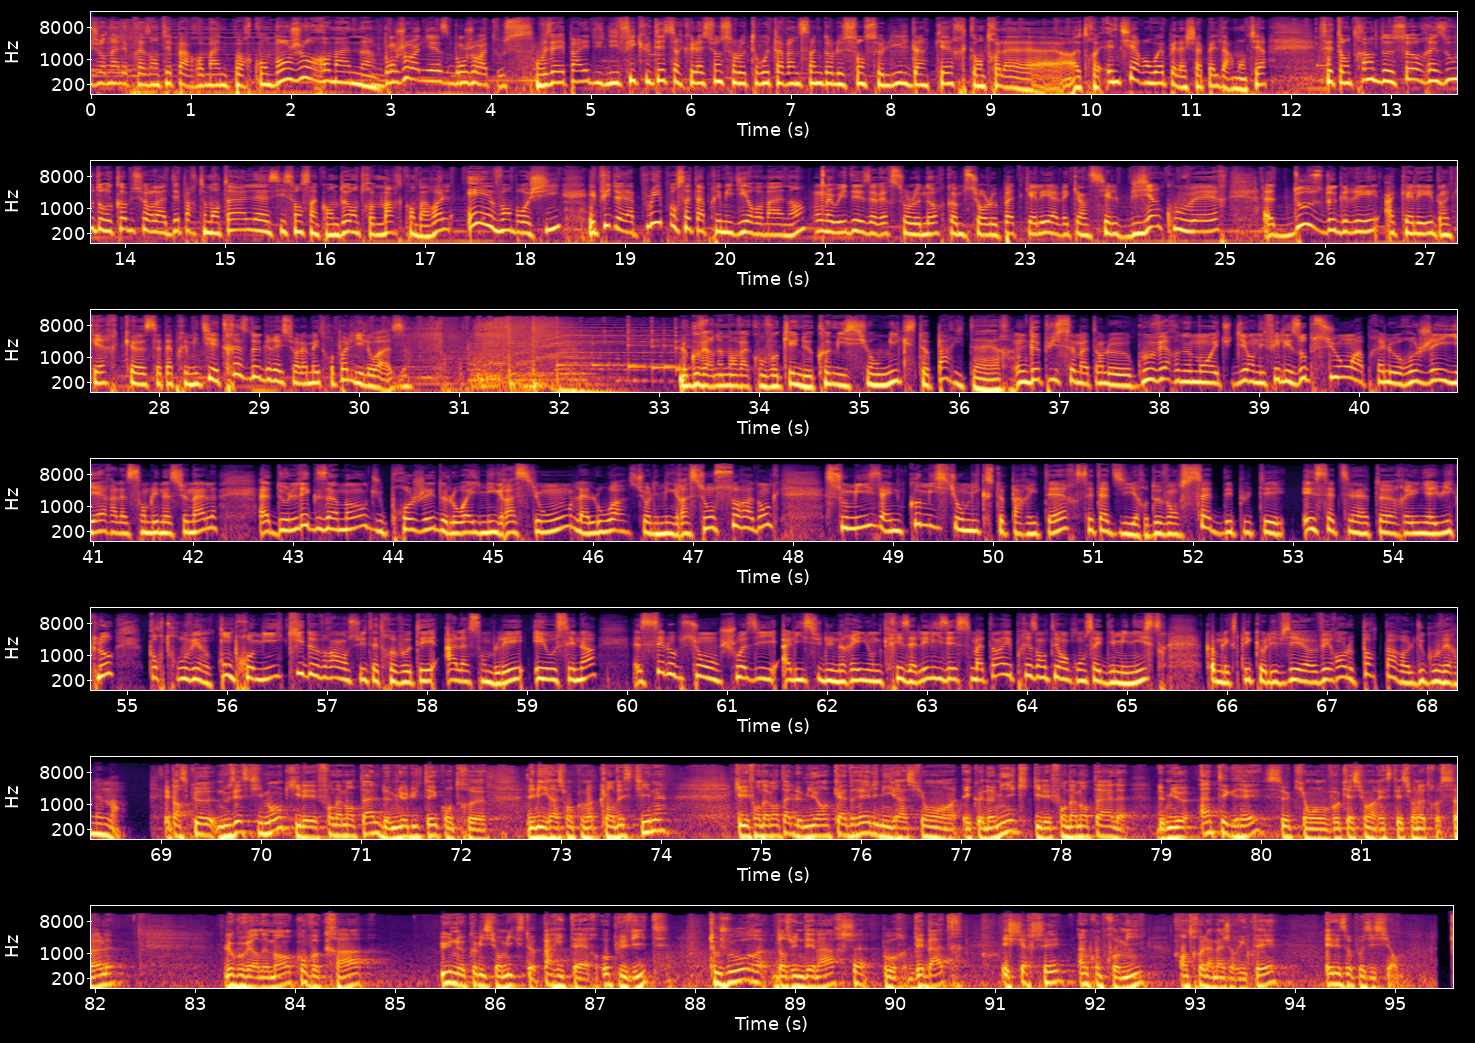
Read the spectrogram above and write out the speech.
journal est présenté par Romane Porcon. Bonjour Romane. Bonjour Agnès, bonjour à tous. Vous avez parlé d'une difficulté de circulation sur l'autoroute A25 dans le sens Lille-Dunkerque entre, la, entre Entière en Web et la chapelle d'Armentières. C'est en train de se résoudre comme sur la départementale 652 entre Marc en Barol et Vambrochy. Et puis de la pluie pour cet après-midi, Romane. Hein oui, des averses sur le nord comme sur le Pas-de-Calais avec un ciel bien couvert. 12 degrés à Calais et Dunkerque cet après-midi et 13 degrés sur la métropole lilloise. Le gouvernement va convoquer une commission mixte paritaire. Depuis ce matin, le gouvernement étudie en effet les options après le rejet hier à l'Assemblée nationale de l'examen du projet de loi immigration. La loi sur l'immigration sera donc soumise à une commission mixte paritaire, c'est-à-dire devant sept députés et sept sénateurs réunis à huis clos pour trouver un compromis qui devra ensuite être voté à l'Assemblée et au Sénat. C'est l'option choisie à l'issue d'une réunion de crise à l'Élysée ce matin et présentée en Conseil des ministres, comme l'explique Olivier Véran, le porte-parole du gouvernement. Et parce que nous estimons qu'il est fondamental de mieux lutter contre l'immigration clandestine, qu'il est fondamental de mieux encadrer l'immigration économique, qu'il est fondamental de mieux intégrer ceux qui ont vocation à rester sur notre sol, le gouvernement convoquera une commission mixte paritaire au plus vite, toujours dans une démarche pour débattre et chercher un compromis entre la majorité et les oppositions.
